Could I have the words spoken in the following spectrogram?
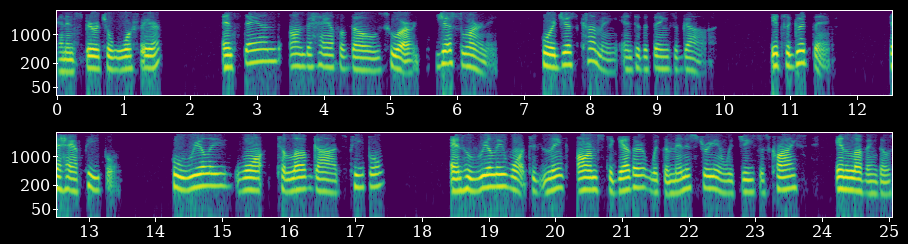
and in spiritual warfare and stand on behalf of those who are just learning, who are just coming into the things of God. It's a good thing to have people who really want to love God's people and who really want to link arms together with the ministry and with Jesus Christ in loving those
